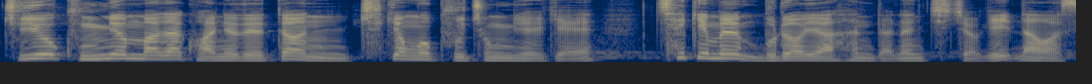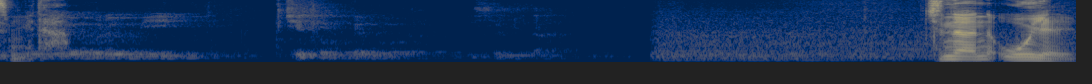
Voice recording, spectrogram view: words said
주요 국면마다 관여됐던 추경호 부총리에게 책임을 물어야 한다는 지적이 나왔습니다. 지난 5일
